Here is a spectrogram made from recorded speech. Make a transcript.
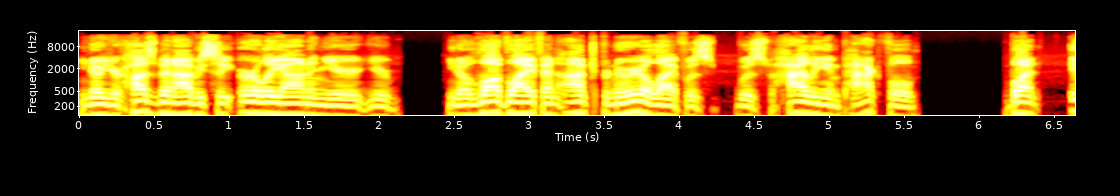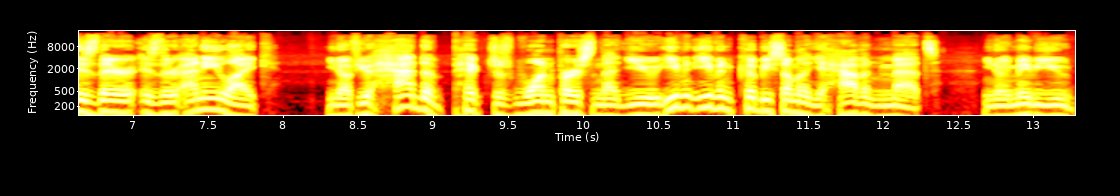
you know, your husband obviously early on in your your you know love life and entrepreneurial life was was highly impactful. But is there is there any like you know if you had to pick just one person that you even even could be someone that you haven't met, you know, maybe you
